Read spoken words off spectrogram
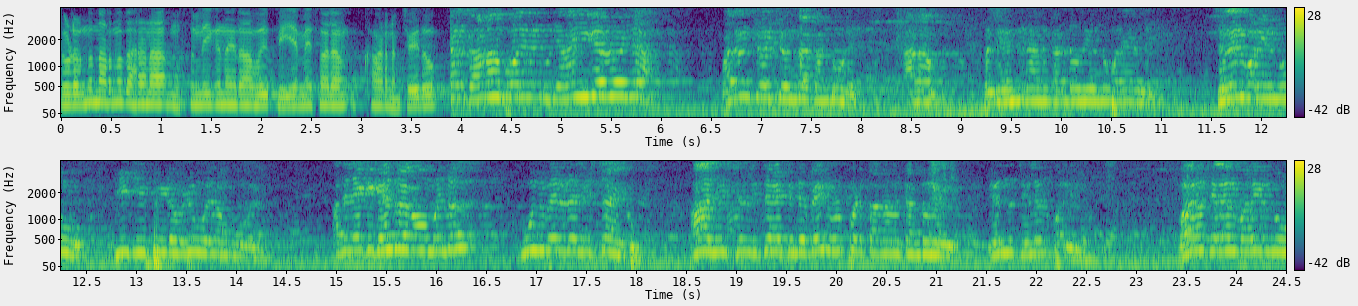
തുടർന്ന് നടന്ന ധാരണ മുസ്ലിം ലീഗ് നേതാവ് പി എം എ സലാം ഉദ്ഘാടനം ചെയ്തു. കാണാൻ പോയതിന് ന്യായീകരണമില്ല പലരും ചോദിച്ചു എന്താ കണ്ടൂടെ കാണാം. പക്ഷെ എന്തിനാണ് കണ്ടത്? എന്ന് പറയണ്ടേ. ചിലർ പറയുന്നു ഡി ജി പിയുടെ ഒഴിവ് വരാൻ പോവുകയാണ്. അതിലേക്ക് കേന്ദ്ര ഗവൺമെന്റ് മൂന്ന് പേരുടെ ലിസ്റ്റ് അയക്കും ആ ലിസ്റ്റിൽ ഇദ്ദേഹത്തിന്റെ പേര് ഉൾപ്പെടുത്താനാണ് കണ്ടത്. എന്ന് ചിലർ പറയുന്നു. വേറെ ചിലർ പറയുന്നു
